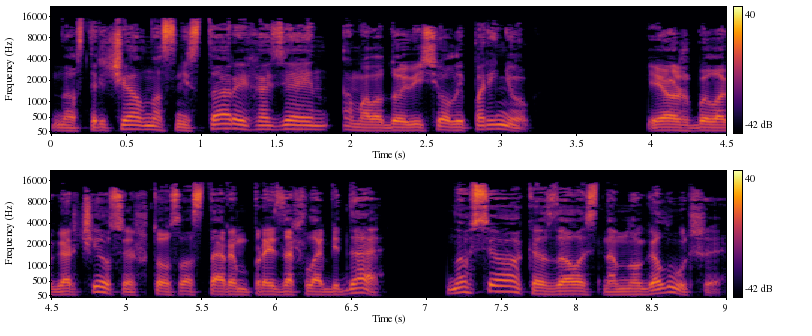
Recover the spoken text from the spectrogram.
Но встречал нас не старый хозяин, а молодой веселый паренек. Я уж был огорчился, что со старым произошла беда, но все оказалось намного лучше.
